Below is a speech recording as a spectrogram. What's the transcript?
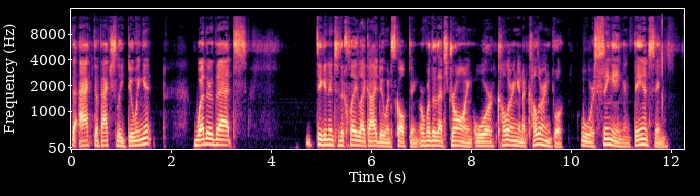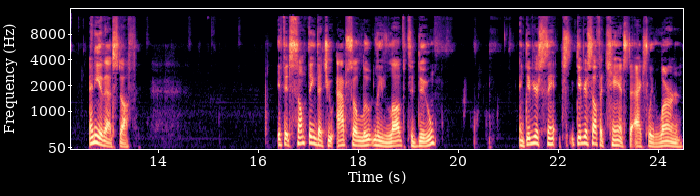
the act of actually doing it, whether that's digging into the clay like I do and sculpting, or whether that's drawing or coloring in a coloring book or singing and dancing, any of that stuff if it's something that you absolutely love to do and give your give yourself a chance to actually learn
